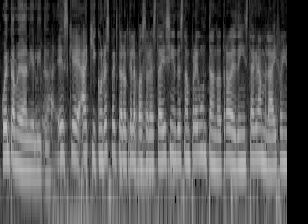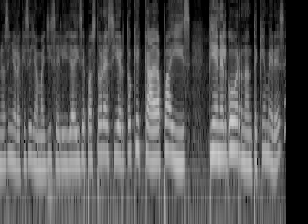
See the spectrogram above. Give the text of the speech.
Cuéntame, Danielita. Es que aquí con respecto a lo que la pastora está diciendo, están preguntando a través de Instagram Live, hay una señora que se llama Giselle y ella dice, pastora, ¿es cierto que cada país tiene el gobernante que merece?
